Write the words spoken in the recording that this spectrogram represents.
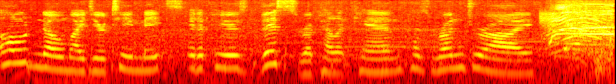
Oh no, my dear teammates. It appears this repellent can has run dry. Ah!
